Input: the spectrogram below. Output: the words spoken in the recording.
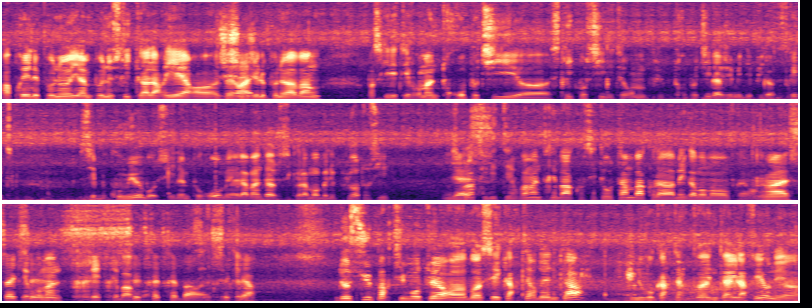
Après, les pneus, il y a un pneu slick à l'arrière. euh, J'ai changé vrai. le pneu avant parce qu'il était vraiment trop petit. euh, slick aussi, il était vraiment trop petit. Là, j'ai mis des pilotes street. C'est beaucoup mieux. Bon, c'est- il est un peu gros, mais l'avantage, c'est que la mob, elle est plus haute aussi. Parce que il était vraiment très bas. quoi. C'était autant bas que la méga mon frère. Ouais, c'est vrai que C'est vraiment très, très bas, C'est très très bas, C'est clair. Dessus, partie moteur, euh, bon, c'est carter de NK. Le nouveau carter que NK il a fait. On, est, euh,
